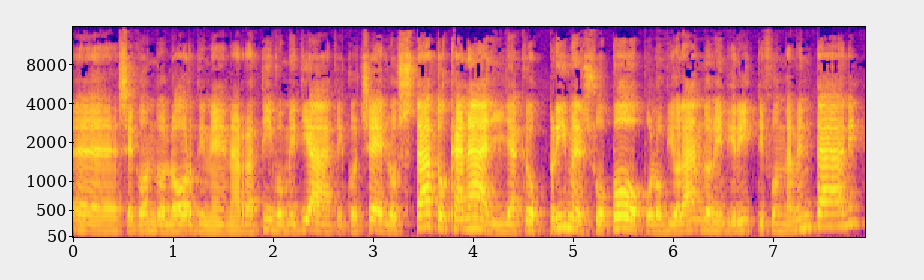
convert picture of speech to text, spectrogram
eh, secondo l'ordine narrativo mediatico, c'è lo Stato canaglia che opprime il suo popolo violandone i diritti fondamentali,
